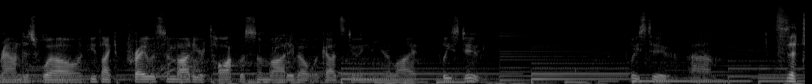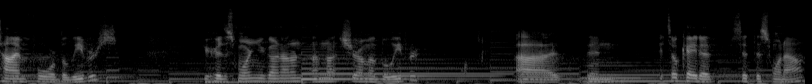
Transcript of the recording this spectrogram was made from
around as well. If you'd like to pray with somebody or talk with somebody about what God's doing in your life, please do. Please do. Um, this is a time for believers. If you're here this morning, you're going, I'm not sure I'm a believer, uh, then it's okay to sit this one out.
